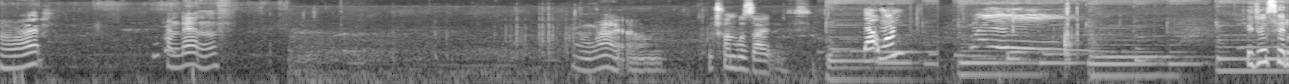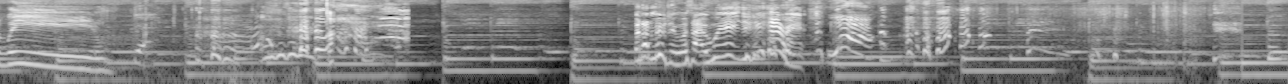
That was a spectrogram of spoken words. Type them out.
All right, and then. All right. Um, which one was I? That one. It just said we. When I moved it, was like we. Did you hear it?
